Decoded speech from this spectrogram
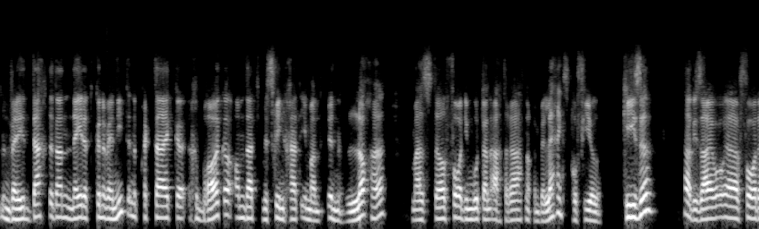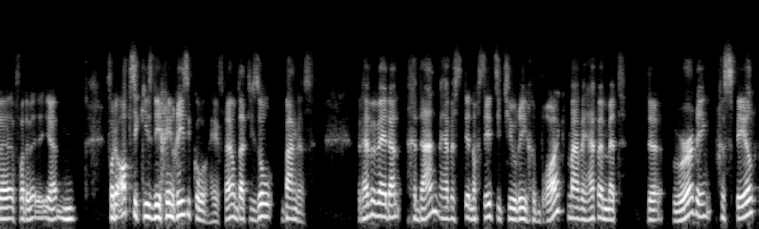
En wij dachten dan, nee, dat kunnen wij niet in de praktijk uh, gebruiken, omdat misschien gaat iemand inloggen, maar stel voor, die moet dan achteraf nog een beleggingsprofiel kiezen. Nou, die zou voor, de, voor, de, ja, voor de optie kiezen die geen risico heeft, hè, omdat hij zo bang is. Wat hebben wij dan gedaan? We hebben nog steeds die theorie gebruikt, maar we hebben met de wording gespeeld.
